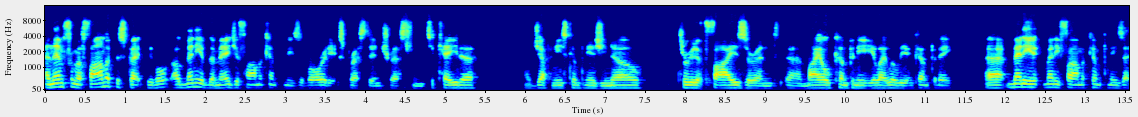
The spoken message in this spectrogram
And then from a pharma perspective, many of the major pharma companies have already expressed interest from Takeda, a Japanese company, as you know, through to Pfizer and uh, my old company, Eli Lilly and Company. Uh, many, many pharma companies, I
